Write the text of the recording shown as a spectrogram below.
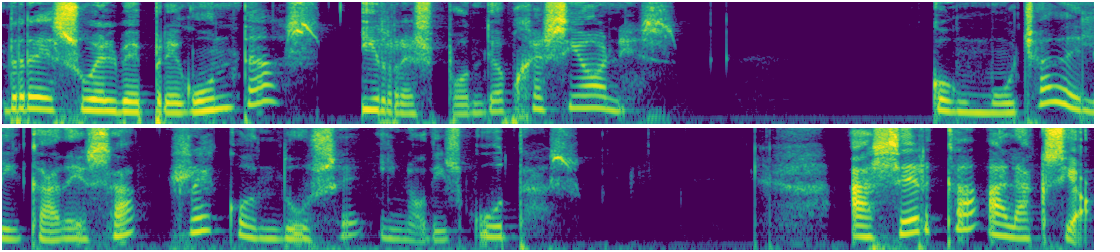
Resuelve preguntas y responde objeciones. Con mucha delicadeza reconduce y no discutas acerca a la acción.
